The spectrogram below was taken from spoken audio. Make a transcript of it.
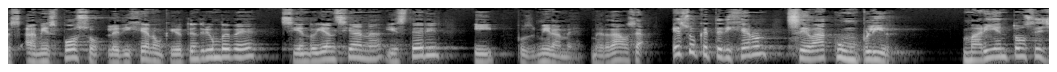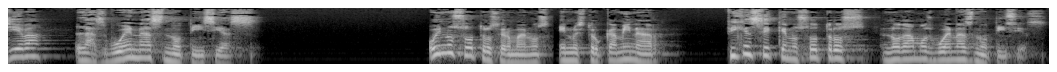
pues a mi esposo le dijeron que yo tendría un bebé siendo ya anciana y estéril y pues mírame, ¿verdad? O sea, eso que te dijeron se va a cumplir. María entonces lleva las buenas noticias. Hoy nosotros, hermanos, en nuestro caminar, fíjense que nosotros no damos buenas noticias.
